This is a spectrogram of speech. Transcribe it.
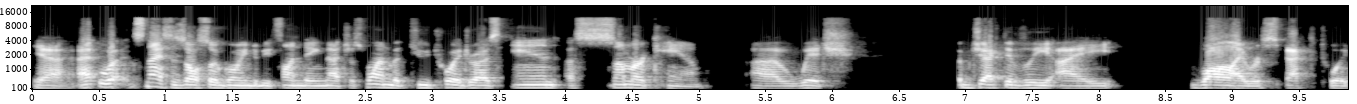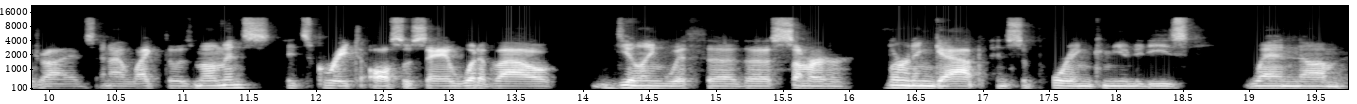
Yeah, what's nice is also going to be funding not just one but two toy drives and a summer camp uh, which objectively I while I respect toy drives and I like those moments, it's great to also say what about dealing with uh, the summer learning gap and supporting communities when um,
